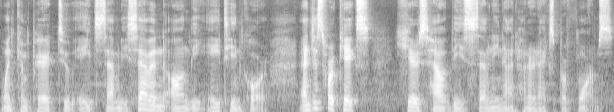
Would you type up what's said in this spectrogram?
when compared to 877 on the 18 core. And just for kicks, here's how the 7900X performs.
